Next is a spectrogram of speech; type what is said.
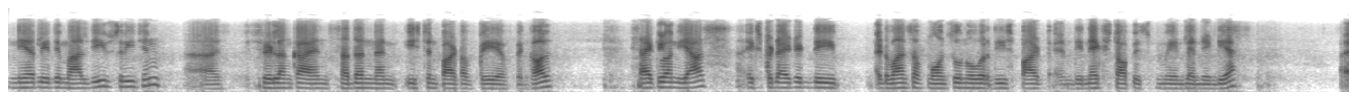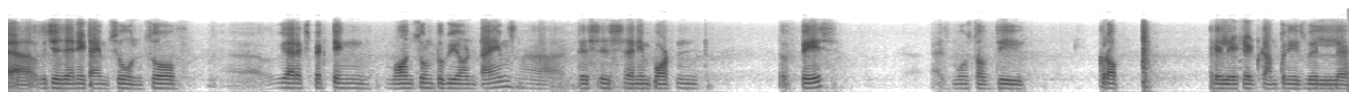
nearly the Maldives region, uh, Sri Lanka and southern and eastern part of Bay of Bengal. Cyclone Yas expedited the advance of monsoon over these part, and the next stop is mainland India, uh, which is anytime soon. So we are expecting monsoon to be on time. This is an important phase as most of the crop related companies will uh,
